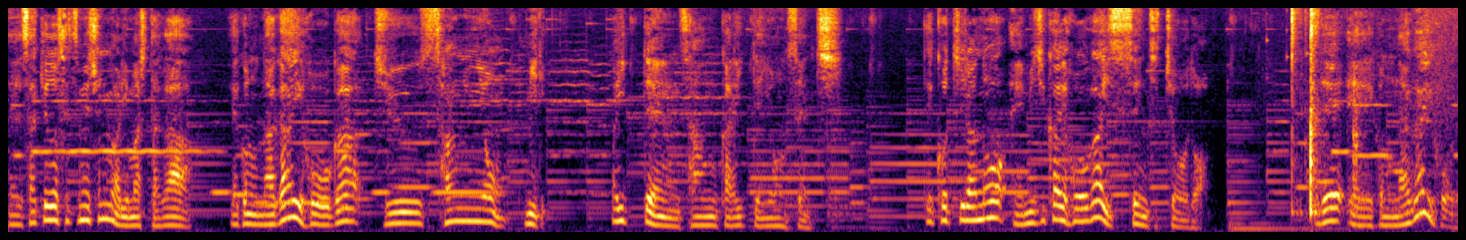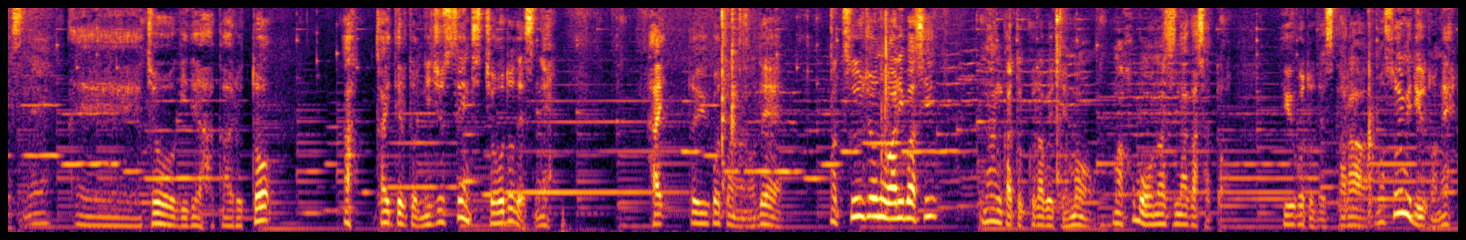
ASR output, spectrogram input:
えー、先ほど説明書にもありましたが、この長い方が13、4ミリ。1.3から1.4センチ。で、こちらの短い方が1センチちょうど。で、えー、この長い方ですね、えー、定規で測ると、あ、書いてると20センチちょうどですね。はい。ということなので、まあ、通常の割り箸なんかと比べても、まあ、ほぼ同じ長さということですから、まあ、そういう意味で言うとね、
